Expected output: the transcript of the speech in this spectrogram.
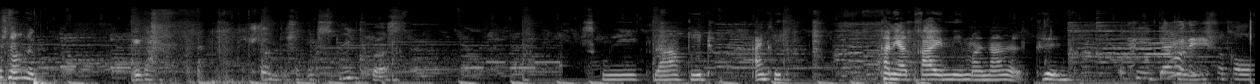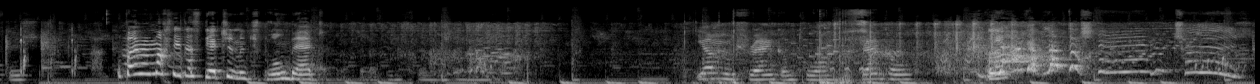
Habe ich noch eine. Egal. Stimmt, ich habe Extreme Quest. Squeak, ja, geht. Eigentlich kann ja drei nebeneinander killen. Okay, geil, ich vertraue auf dich. Auf einmal macht ihr das Gadget mit Sprungbett. Die haben einen Frank am Tor. Franco. Ja. Bleib da stehen! Tschüss!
